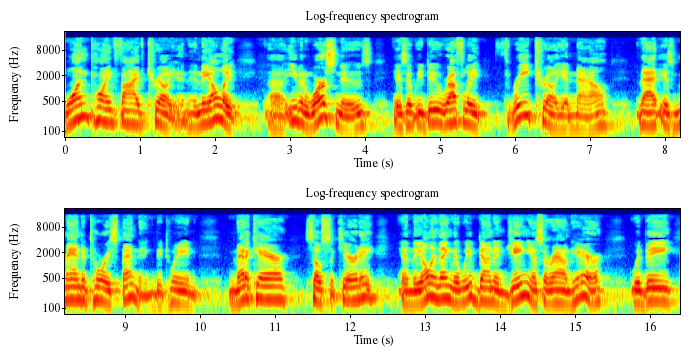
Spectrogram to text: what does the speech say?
1.5 trillion. And the only uh, even worse news is that we do roughly 3 trillion now that is mandatory spending between Medicare, Social Security, and the only thing that we've done ingenious around here would be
